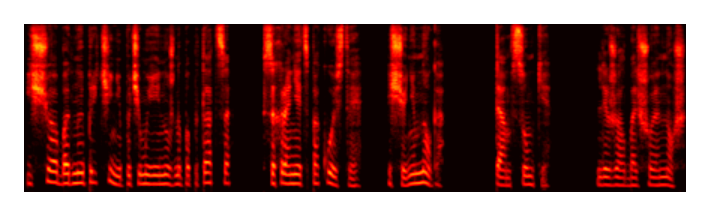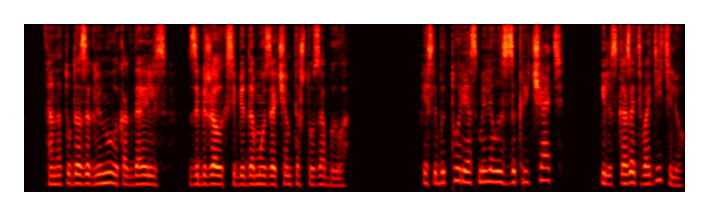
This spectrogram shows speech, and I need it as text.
еще об одной причине, почему ей нужно попытаться сохранять спокойствие. Еще немного. Там, в сумке, лежал большой нож. Она туда заглянула, когда Элис забежала к себе домой за чем-то, что забыла. Если бы Тори осмелилась закричать или сказать водителю,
